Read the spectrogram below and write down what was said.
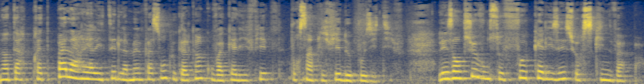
n'interprètent pas la réalité de la même façon que quelqu'un qu'on va qualifier, pour simplifier, de positif. Les anxieux vont se focaliser sur ce qui ne va pas.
